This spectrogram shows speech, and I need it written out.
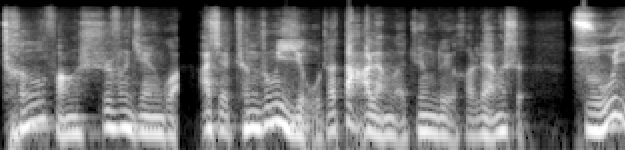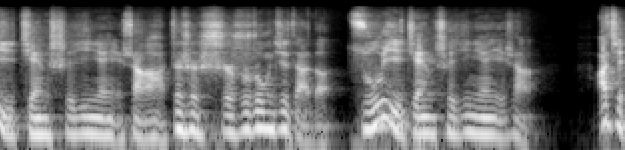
城防十分坚固，而且城中有着大量的军队和粮食，足以坚持一年以上啊！这是史书中记载的，足以坚持一年以上。而且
